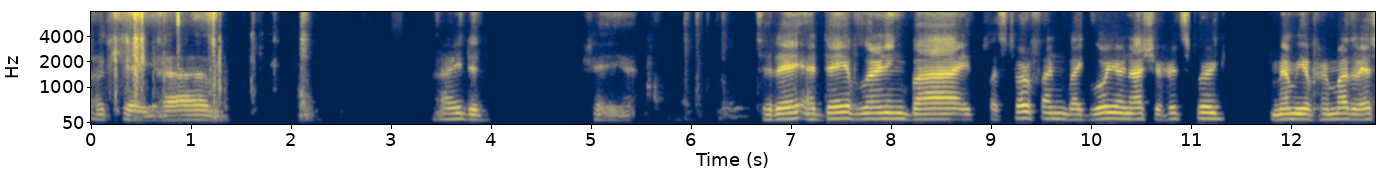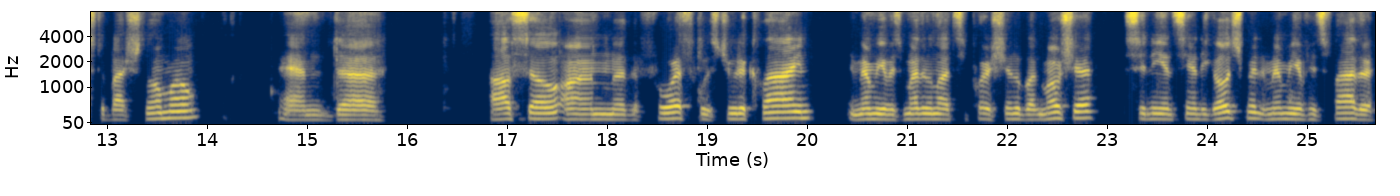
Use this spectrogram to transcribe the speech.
Okay, um. I did. Okay. Today, a day of learning by, plus Torah fund by Gloria and Asher Hertzberg, in memory of her mother Esther Bash Shlomo. And uh, also on the fourth was Judah Klein, in memory of his mother-in-law Tzipora Shindelbat Moshe, Sydney and Sandy Goldschmidt, in memory of his father,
